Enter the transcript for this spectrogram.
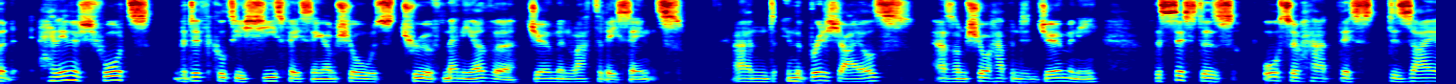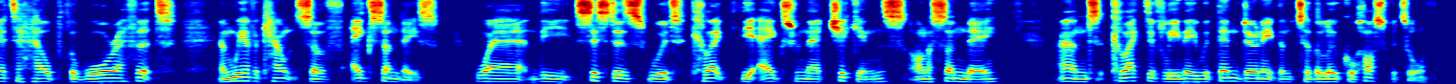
But Helena Schwartz, the difficulty she's facing, I'm sure, was true of many other German Latter day Saints. And in the British Isles, as I'm sure happened in Germany, the sisters also had this desire to help the war effort. And we have accounts of egg Sundays where the sisters would collect the eggs from their chickens on a Sunday and collectively they would then donate them to the local hospital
